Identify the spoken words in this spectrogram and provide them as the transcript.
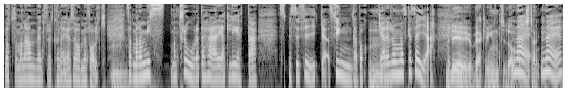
något som man har använt för att kunna göra sig av med folk. Mm. Så att man, har miss, man tror att det här är att leta specifika syndabockar Mm. eller vad man ska säga. Men det är ju verkligen inte lagens Nej, tanke. nej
